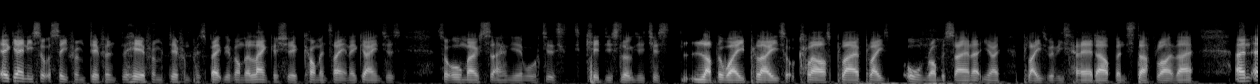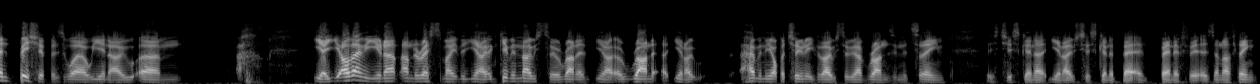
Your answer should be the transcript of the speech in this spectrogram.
again you sort of see from different here from a different perspective on the Lancashire commentating again, just sort of almost saying, yeah, well, this kid just looks, you just love the way he plays, sort of class player, plays. All Rob was saying that, you know, plays with his head up and stuff like that, and and Bishop as well, you know. Um, yeah, I don't think you underestimate that. You know, giving those two a run, you know, a run, you know, having the opportunity for those two to have runs in the team is just gonna, you know, it's just gonna be- benefit us. And I think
